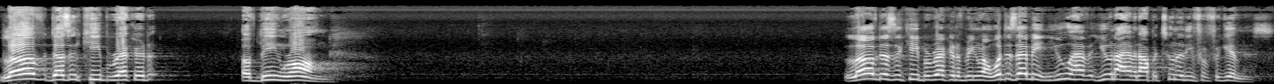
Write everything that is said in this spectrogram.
Love doesn't keep record of being wronged. Love doesn't keep a record of being wrong. What does that mean? You, have, you and I have an opportunity for forgiveness.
